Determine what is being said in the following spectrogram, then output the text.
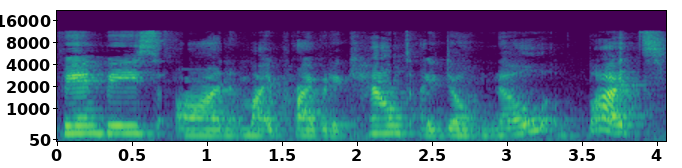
fan base on my private account. I don't know, but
